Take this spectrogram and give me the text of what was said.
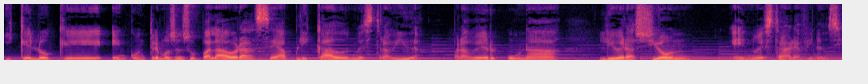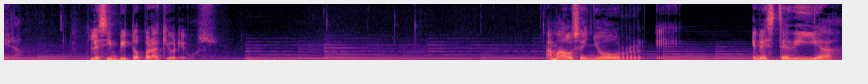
y que lo que encontremos en su palabra sea aplicado en nuestra vida para ver una liberación en nuestra área financiera. Les invito para que oremos. Amado Señor, eh, en este día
